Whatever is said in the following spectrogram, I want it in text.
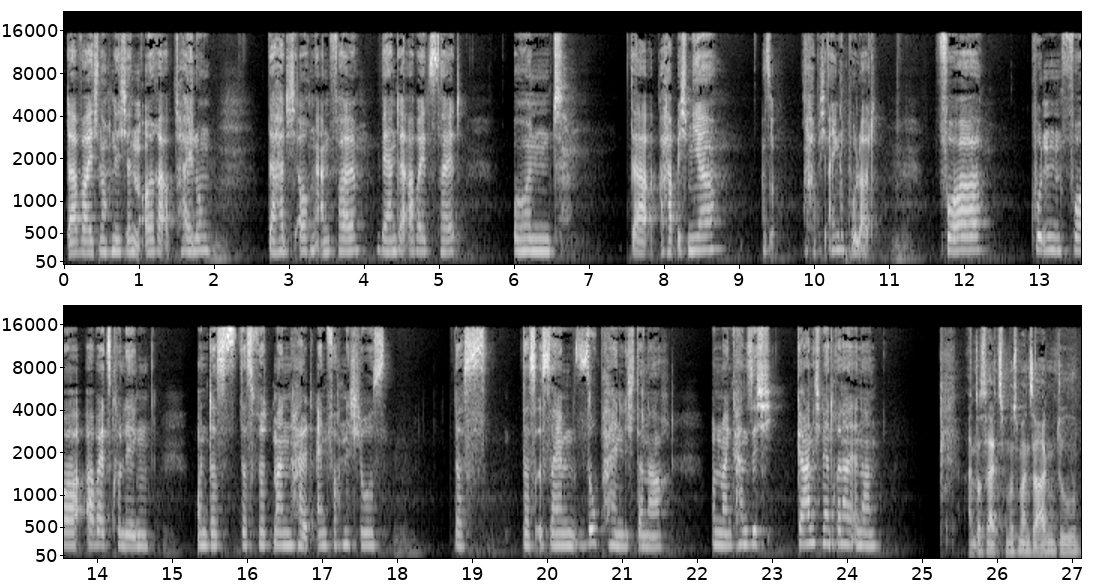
da war ich noch nicht in eurer Abteilung. Da hatte ich auch einen Anfall während der Arbeitszeit. Und da habe ich mir, also habe ich eingepullert. Vor Kunden, vor Arbeitskollegen. Und das, das wird man halt einfach nicht los. Das, das ist einem so peinlich danach. Und man kann sich gar nicht mehr dran erinnern. Andererseits muss man sagen, du,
